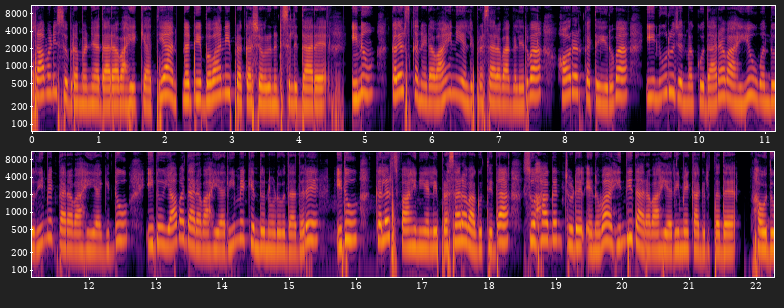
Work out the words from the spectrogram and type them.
ಶ್ರಾವಣಿ ಸುಬ್ರಹ್ಮಣ್ಯ ಧಾರಾವಾಹಿ ಖ್ಯಾತಿಯ ನಟಿ ಭವಾನಿ ಪ್ರಕಾಶ್ ಅವರು ನಟಿಸಲಿದ್ದಾರೆ. ಇನ್ನು ಕಲರ್ಸ್ ಕನ್ನಡ ವಾಹಿನಿಯಲ್ಲಿ ಪ್ರಸಾರವಾಗಲಿರುವ ಹಾರರ್ ಕಥೆಯಿರುವ ಈ ನೂರು ಜನ್ಮಕ್ಕೂ ಧಾರಾವಾಹಿಯು ಒಂದು ರೀಮೇಕ್ ಧಾರಾವಾಹಿಯಾಗಿದ್ದು, ಇದು ಯಾವ ಧಾರಾವಾಹಿಯ ರೀಮೇಕ್ ಎಂದು ನೋಡುವುದಾದರೆ, ಇದು ಕಲರ್ಸ್ ವಾಹಿನಿಯಲ್ಲಿ ಪ್ರಸಾರವಾಗುತ್ತಿದ್ದ ಸುಹಾಗನ್ ಚುಡೇಲ್ ಎನ್ನುವ ಹಿಂದಿ ಧಾರಾವಾಹಿಯ ರೀಮೇಕ್ ಆಗಿರುತ್ತದೆ. ಹೌದು.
